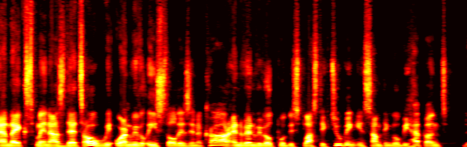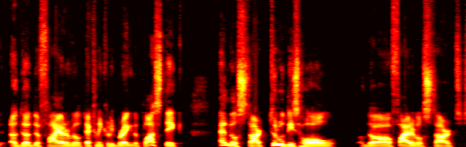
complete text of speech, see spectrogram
And they explain us that oh, we, when we will install this in a car, and when we will put this plastic tubing in, something will be happened. The, the, the fire will technically break the plastic, and will start through this hole. The fire will start.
